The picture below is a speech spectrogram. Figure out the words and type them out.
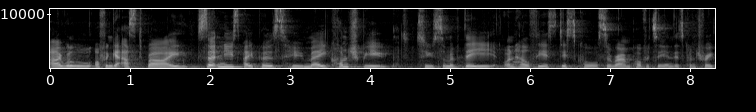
I will often get asked by certain newspapers who may contribute to some of the unhealthiest discourse around poverty in this country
